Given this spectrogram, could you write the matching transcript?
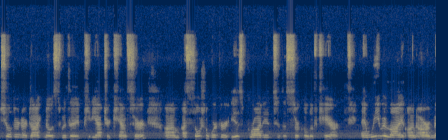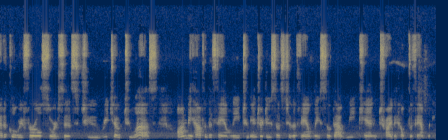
children are diagnosed with a pediatric cancer, um, a social worker is brought into the circle of care. And we rely on our medical referral sources to reach out to us on behalf of the family to introduce us to the family so that we can try to help the family.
